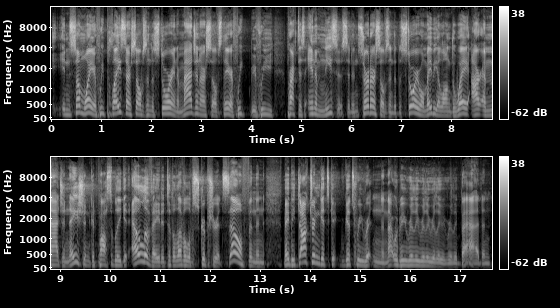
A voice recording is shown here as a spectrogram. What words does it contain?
in some way, if we place ourselves in the story and imagine ourselves there, if we if we practice anamnesis and insert ourselves into the story, well, maybe along the way, our imagination could possibly get elevated to the level of Scripture itself, and then maybe doctrine gets gets rewritten, and that would be really, really, really, really bad. And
